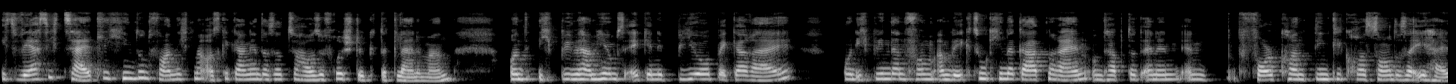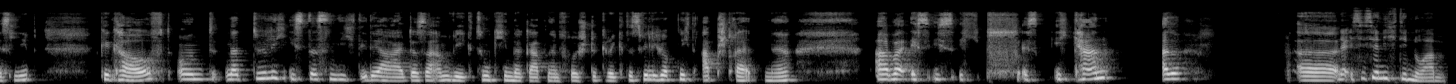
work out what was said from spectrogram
es wäre sich zeitlich hin und vorn nicht mehr ausgegangen, dass er zu Hause frühstückt, der kleine Mann. Und ich bin, wir haben hier ums Eck eine Bio-Bäckerei und ich bin dann vom, am Weg zum Kindergarten rein und habe dort einen, ein Vollkorn-Dinkel-Croissant, das er eh heiß liebt, gekauft und natürlich ist das nicht ideal, dass er am Weg zum Kindergarten ein Frühstück kriegt. Das will ich überhaupt nicht abstreiten. Ja. Aber es ist, ich, pff, es, ich kann, also Äh, Na, es ist ja nicht die Norm.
